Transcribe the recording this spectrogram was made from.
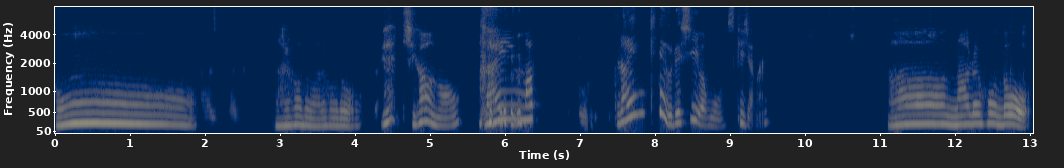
おー。なるほど、なるほど。う。え、違うの ?LINE ま、LINE 来て嬉しいはもう好きじゃない？あー、なるほど。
